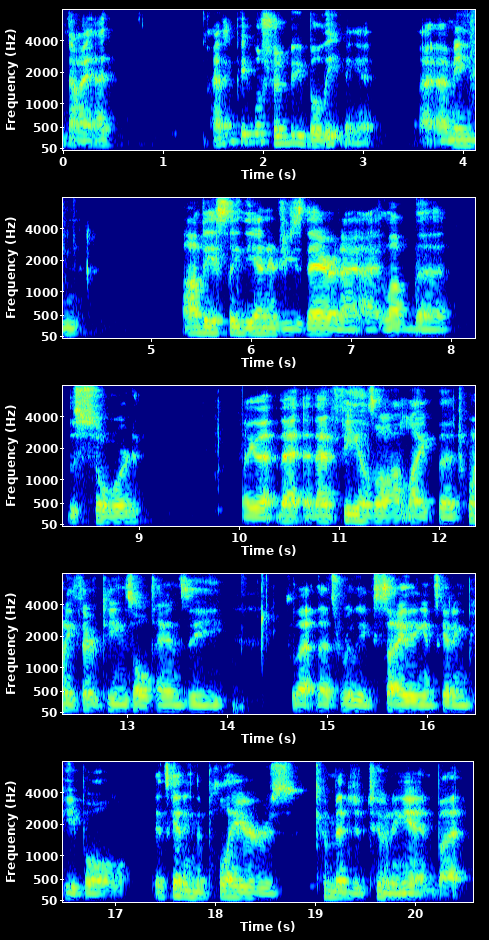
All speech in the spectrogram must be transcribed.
No, I, I, I think people should be believing it. I, I mean, obviously the energy's there, and I, I love the the sword. Like that, that that feels a lot like the 2013 Zoltan Z. So that that's really exciting. It's getting people, it's getting the players committed to tuning in. But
